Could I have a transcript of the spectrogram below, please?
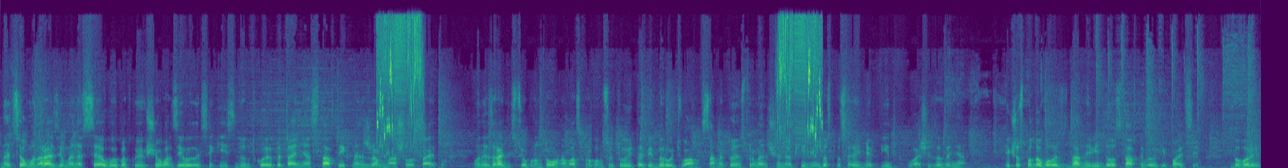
На цьому наразі в мене все. У випадку, якщо у вас з'явились якісь додаткові питання, ставте їх менеджерам нашого сайту. Вони з радістю обґрунтовано вас проконсультують та підберуть вам саме той інструмент, що необхідний безпосередньо під ваші завдання. Якщо сподобалось дане відео, ставте великі пальці догори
